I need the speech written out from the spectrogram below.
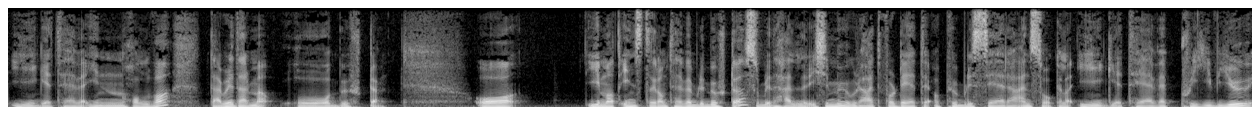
IGTV-innhold var, der blir dermed òg borte. Og I og med at Instagram-TV blir borte, så blir det heller ikke mulighet for det til å publisere en såkalt IGTV-preview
